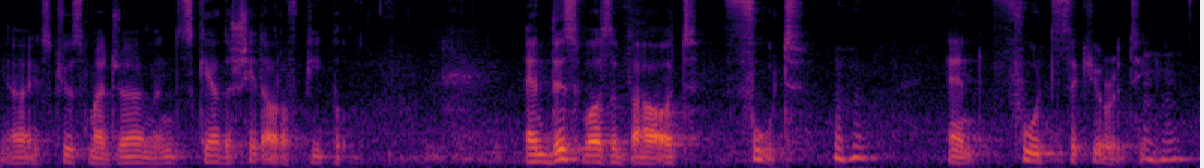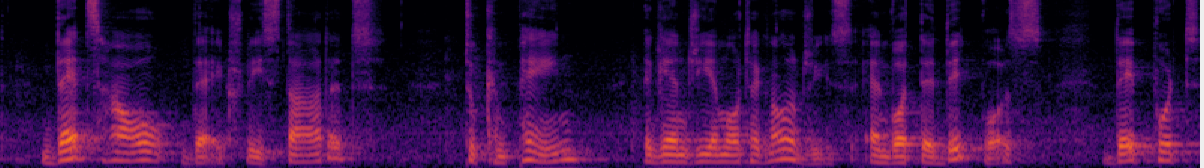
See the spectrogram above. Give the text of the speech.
you know, excuse my German, scare the shit out of people. And this was about food. Mm-hmm. and food security. That's how they actually started to campaign against GMO technologies. And what they did was they put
